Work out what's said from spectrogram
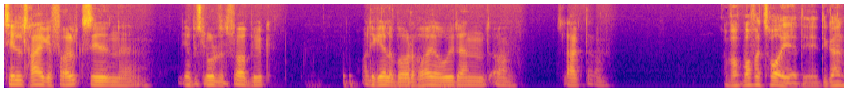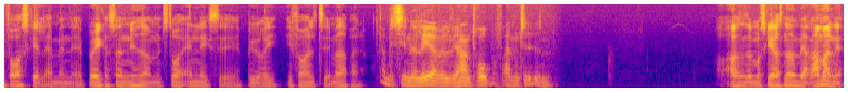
tiltrække folk, siden uh, vi har besluttet os for at bygge. Og det gælder både højere uddannet og slagtere. Hvor, hvorfor tror I, at det, det gør en forskel, at man øh, breaker sådan en nyhed om en stor anlægsbyggeri i forhold til medarbejdere? Jamen, det signalerer vel, at vi har en tro på fremtiden. Og så måske også noget med rammerne,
